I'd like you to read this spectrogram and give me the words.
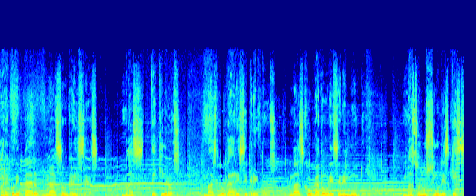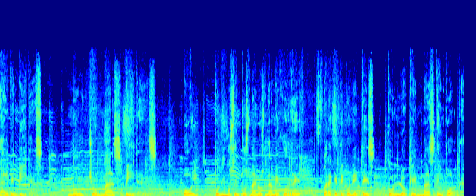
para conectar más sonrisas, más te quiero Más lugares secretos, más jugadores en el mundo, más soluciones que salven vidas, mucho más vidas. Hoy ponemos en tus manos la mejor red para que te conectes con lo que más te importa.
